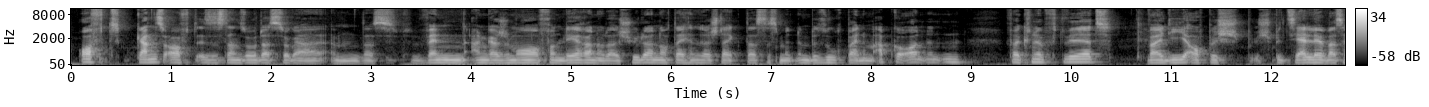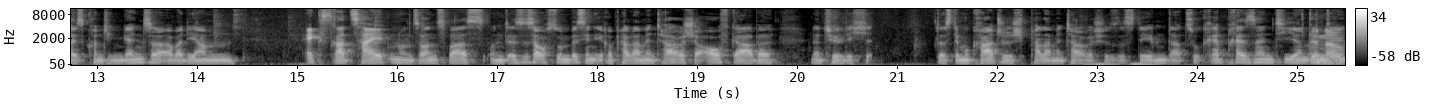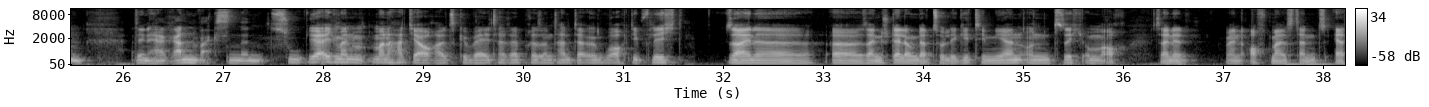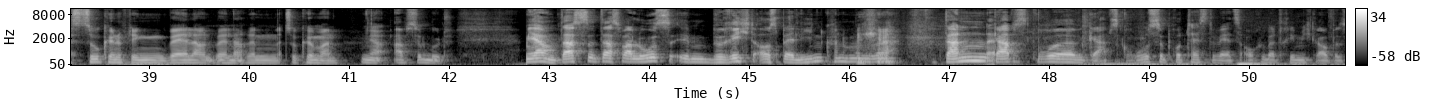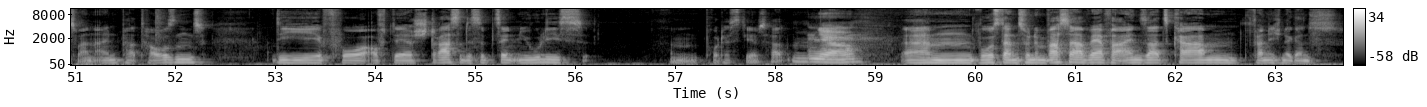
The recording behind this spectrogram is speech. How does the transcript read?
Oft, ganz oft ist es dann so, dass sogar, ähm, dass wenn Engagement von Lehrern oder Schülern noch dahinter steckt, dass es mit einem Besuch bei einem Abgeordneten verknüpft wird, weil die auch spezielle, was heißt Kontingente, aber die haben extra Zeiten und sonst was. Und es ist auch so ein bisschen ihre parlamentarische Aufgabe, natürlich das demokratisch-parlamentarische System da zu repräsentieren genau. und den den Heranwachsenden zu. Ja, ich meine, man hat ja auch als gewählter Repräsentant da irgendwo auch die Pflicht, seine, äh, seine Stellung dazu legitimieren und sich um auch seine, ich meine, oftmals dann erst zukünftigen Wähler und Wählerinnen ja. zu kümmern. Ja, absolut. Ja, das, das war los im Bericht aus Berlin, könnte man sagen. Ja. Dann gab es große Proteste, wäre jetzt auch übertrieben. Ich glaube, es waren ein paar tausend, die vor auf der Straße des 17. Julis ähm, protestiert hatten. Ja. Ähm, wo es dann zu einem Wasserwerfereinsatz kam, fand ich eine ganz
